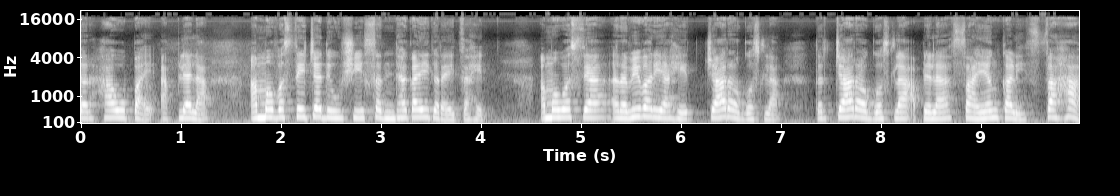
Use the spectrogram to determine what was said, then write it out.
तर हा उपाय आपल्याला अमावस्येच्या दिवशी संध्याकाळी करायचा आहे. अमावस्या रविवारी आहेत चार ऑगस्टला. तर चार ऑगस्टला आपल्याला सायंकाळी सहा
